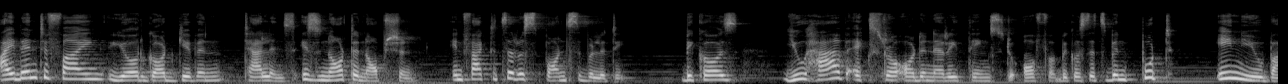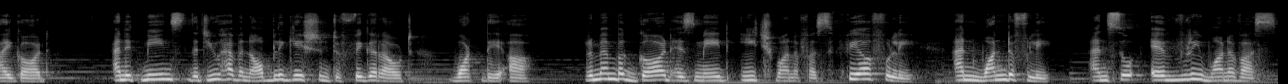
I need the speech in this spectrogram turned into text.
Identifying your God given talents is not an option. In fact, it's a responsibility because you have extraordinary things to offer because it's been put in you by God. And it means that you have an obligation to figure out what they are. Remember, God has made each one of us fearfully and wonderfully. And so every one of us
